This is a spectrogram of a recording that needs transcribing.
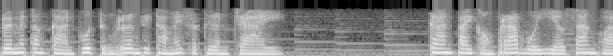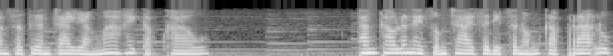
โดยไม่ต้องการพูดถึงเรื่องที่ทำให้สะเทือนใจ การไปของพระบัวเหียวสร้างความสะเทือนใจอย่างมากให้กับเขาทั้งเขาและนายสมชายสนิทสนมกับพระรูป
